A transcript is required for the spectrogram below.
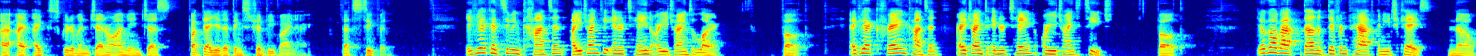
I, I, I screw them in general, I mean just Fuck the idea that things should be binary. That's stupid. If you're consuming content, are you trying to be entertained or are you trying to learn? Both. If you're creating content, are you trying to entertain or are you trying to teach? Both. You'll go about down a different path in each case. No.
